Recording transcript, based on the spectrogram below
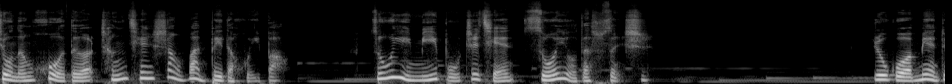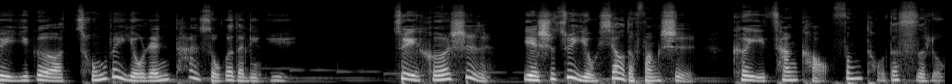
就能获得成千上万倍的回报，足以弥补之前所有的损失。如果面对一个从未有人探索过的领域，最合适也是最有效的方式，可以参考风投的思路，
